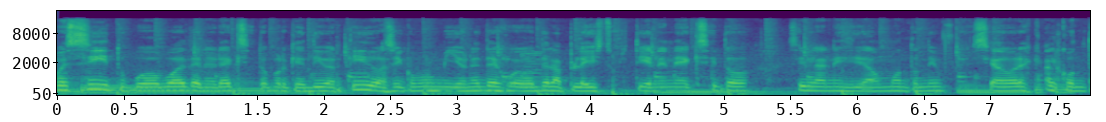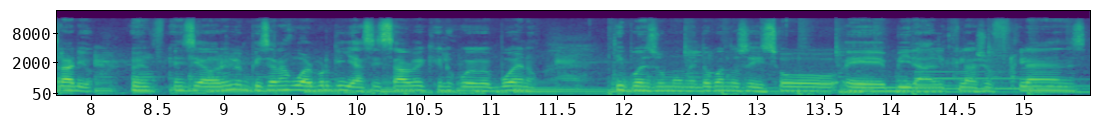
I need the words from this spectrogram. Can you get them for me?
Pues sí, tu juego puede tener éxito porque es divertido, así como millones de juegos de la Play Store tienen éxito sin la necesidad de un montón de influenciadores. Al contrario, los influenciadores lo empiezan a jugar porque ya se sabe que el juego es bueno. Tipo en su momento cuando se hizo eh, viral Clash of Clans,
